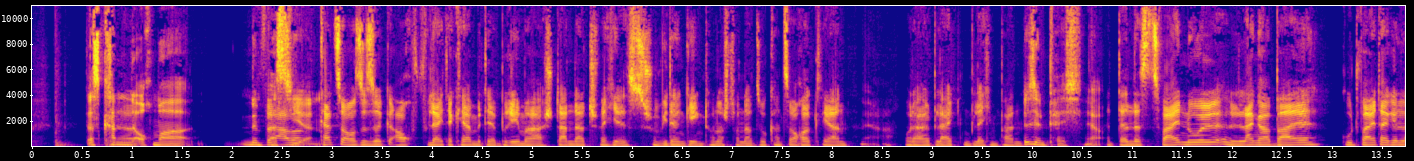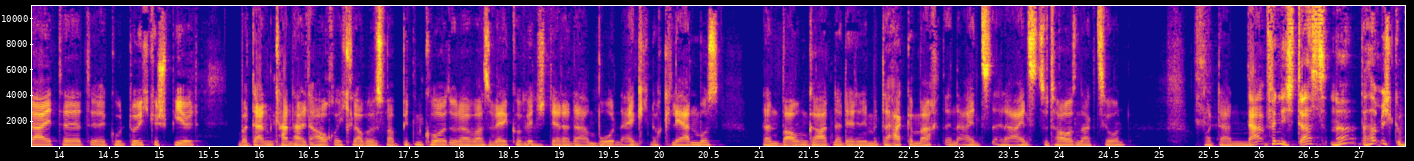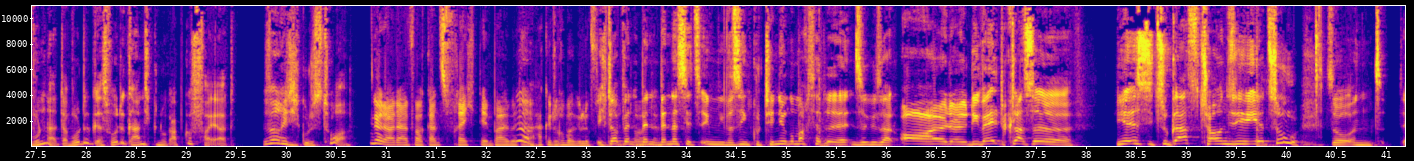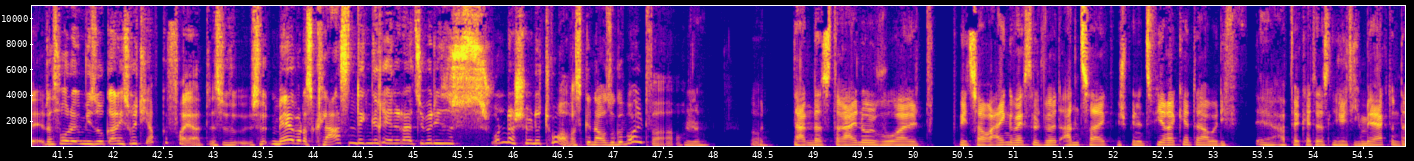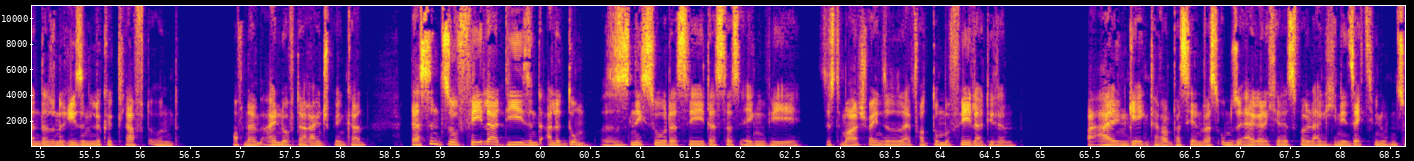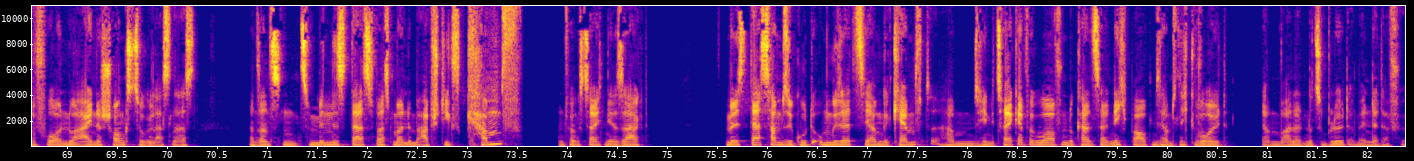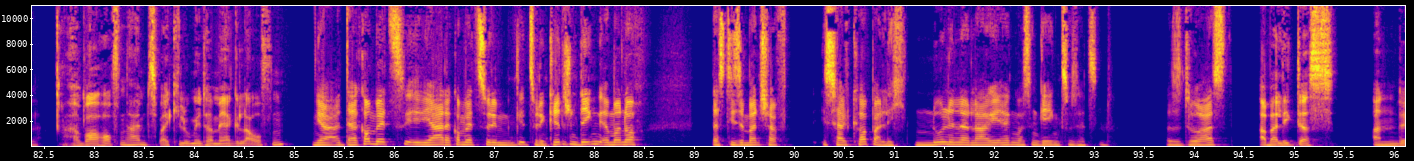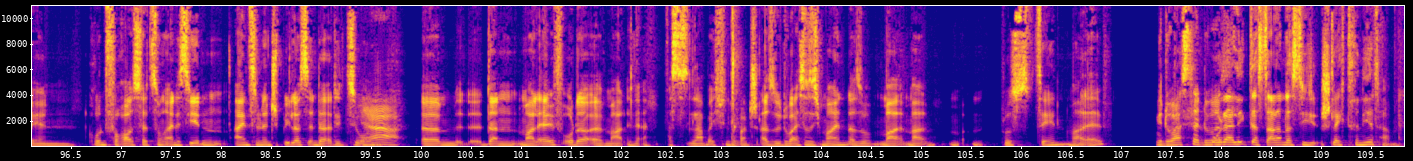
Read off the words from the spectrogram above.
das kann Ja. auch mal ne, Aber passieren. kannst du auch, so, auch vielleicht erklären mit der Bremer Standardschwäche ist schon wieder ein Gegentor nach Standard. So kannst du auch erklären. Ja, Oder halt bleibt ein Blechenpann. bisschen Pech, ja. Dann das 2-0, langer Ball, gut weitergeleitet, äh, gut durchgespielt. Aber dann kann halt auch, ich glaube, es war Bittenkurt oder was Velkovic, der dann da am Boden eigentlich noch klären muss. Dann Baumgartner, der den mit der Hacke macht in 1, einer 1 zu 1000 Aktion. Und dann, Da finde ich das, ne? Das hat mich gewundert. Da wurde, das wurde gar nicht genug abgefeiert. Das war ein richtig gutes Tor. ja, da hat er einfach ganz frech den Ball mit Ja. der Hacke drüber gelüpft. Ich glaube, wenn, wenn, wenn das jetzt irgendwie, was ich in Coutinho gemacht hätte, hätten sie gesagt, oh, die Weltklasse, hier ist sie zu Gast, schauen Sie ihr zu. So, und äh, das wurde irgendwie so gar nicht so richtig abgefeiert. Es, es wird mehr über das Klassen-Ding geredet, als über dieses wunderschöne Tor, was genauso gewollt war. Auch. Ja. So. Dann das 3-0, wo halt Pizarro eingewechselt wird, anzeigt, wir spielen jetzt Viererkette, aber die äh, Abwehrkette das nicht richtig merkt und dann da so eine riesen Lücke klafft und auf einem Einwurf da reinspielen kann. Das sind so Fehler, die sind alle dumm. Also es ist nicht so, dass sie, dass das irgendwie systematisch werden, sondern einfach dumme Fehler, die dann bei allen Gegentreffern passieren, was umso ärgerlicher ist, weil du eigentlich in den 60 Minuten zuvor nur eine Chance zugelassen hast. Ansonsten zumindest mhm. das, was man im Abstiegskampf, Anführungszeichen ja sagt, zumindest das haben sie gut umgesetzt. Sie haben gekämpft, haben sich in die Zweikämpfe geworfen. Du kannst halt nicht behaupten, sie haben es nicht gewollt. Sie waren halt nur zu blöd am Ende dafür. Aber Hoffenheim zwei Kilometer mehr gelaufen. Ja, da kommen wir jetzt, ja, da kommen wir jetzt zu, dem, zu den kritischen Dingen immer noch, dass diese Mannschaft ist halt körperlich null in der Lage, irgendwas entgegenzusetzen. Also du hast aber liegt das an den Grundvoraussetzungen eines jeden einzelnen Spielers in der Addition ja. ähm, dann mal elf oder äh, mal was laber ich für Quatsch? Also du weißt, was ich meine? Also mal mal plus zehn mal elf. Ja, du hast ja, du oder liegt das daran, dass die schlecht trainiert haben?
